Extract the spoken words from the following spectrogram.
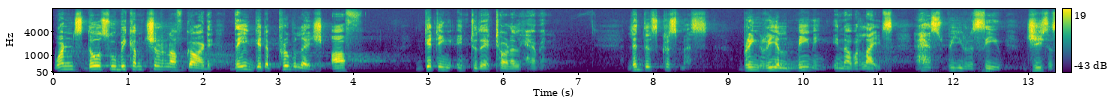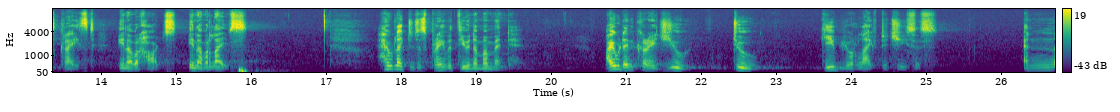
Once those who become children of God, they get a privilege of getting into the eternal heaven. Let this Christmas bring real meaning in our lives as we receive Jesus Christ in our hearts, in our lives. I would like to just pray with you in a moment. I would encourage you to give your life to Jesus. And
